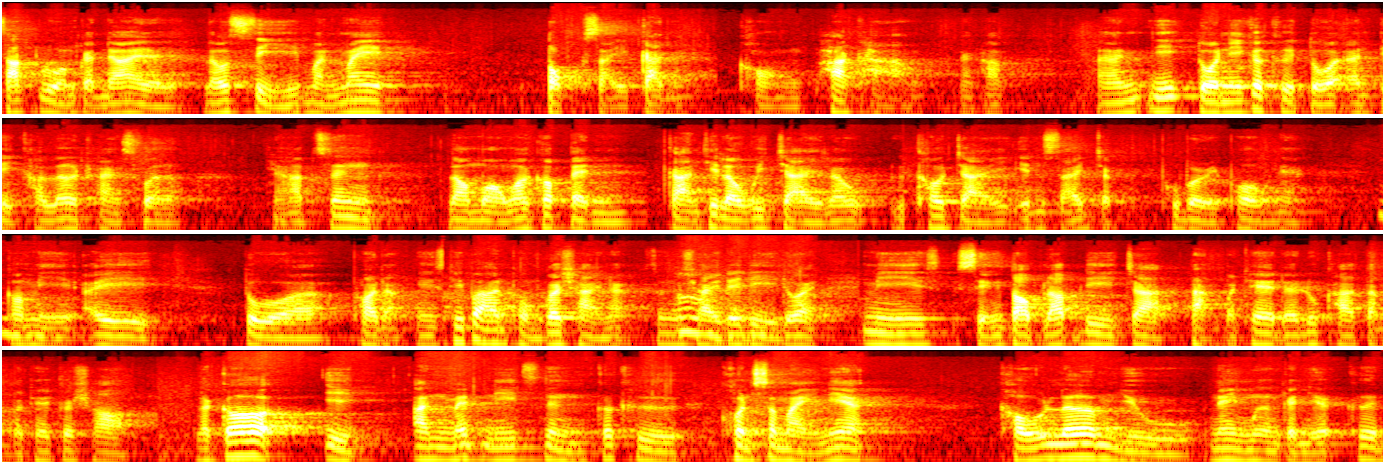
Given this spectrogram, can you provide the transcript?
ซักรวมกันได้เลยแล้วสีมันไม่ตกใส่กันของผ้าขาวนะครับ อันนั้นนี่ตัวนี้ก็คือตัว anti color transfer นะครับซึ่งเรามองว่าก็เป็นการที่เราวิจัยแล้วเข้าใจ insight จากผู้บริโภคเนี่ยก็มีไอตัว product นี้ที่บ้านผมก็ใช้นะ ซึ่งใช้ได้ดีด้วย มีเสียงตอบรับดีจากต่างประเทศและลูกค้าต่างประเทศก็ชอบ แล้วก็อีก unmet needs หนึ่งก็คือคนสมัยเนี่ยเขาเริ่มอยู่ในเมืองกันเยอะขึ้น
